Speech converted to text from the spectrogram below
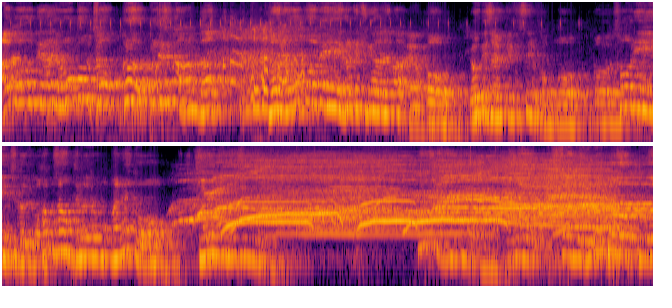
아이고 내가 영어법 저 그러, 그렇게 생각 안 합니다. 저 영어법이 그렇게 중요하다고 생각 안 해요. 뭐 여기서 이렇게 피스를 보고 뭐 소리 들려주고 함성 들려주는 것만 해도 이런 거 보면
